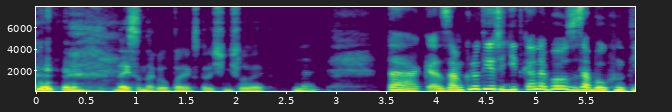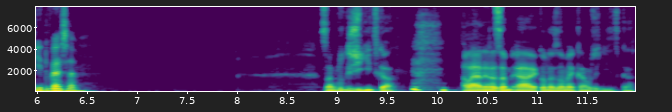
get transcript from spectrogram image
Nejsem takový úplně expediční člověk. Ne. Tak, zamknutý řídítka nebo zabouchnutý dveře? Zamknutý řídítka. Ale já, nezam, já jako nezamykám řídítka.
